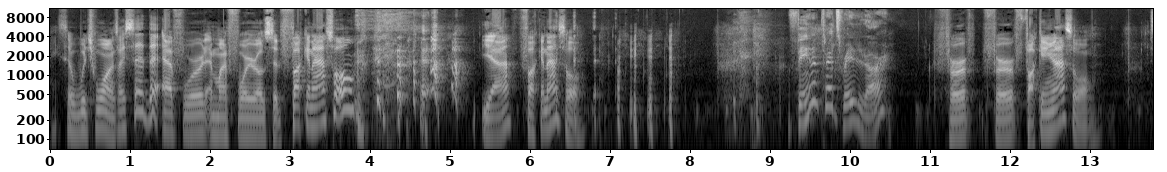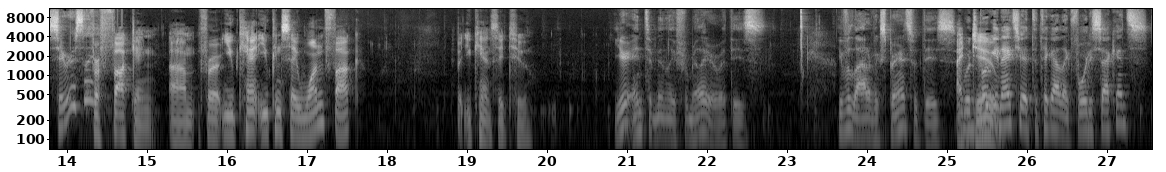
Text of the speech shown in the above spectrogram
He said which ones? I said the F word and my 4-year-old said fucking asshole. yeah, fucking asshole. Phantom Thread's rated R. For for fucking asshole. Seriously? For fucking. Um for you can't you can say one fuck but you can't say two. You're intimately familiar with these. You have a lot of experience with these. I with do. Boogie Nights, you had to take out like 40 seconds.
